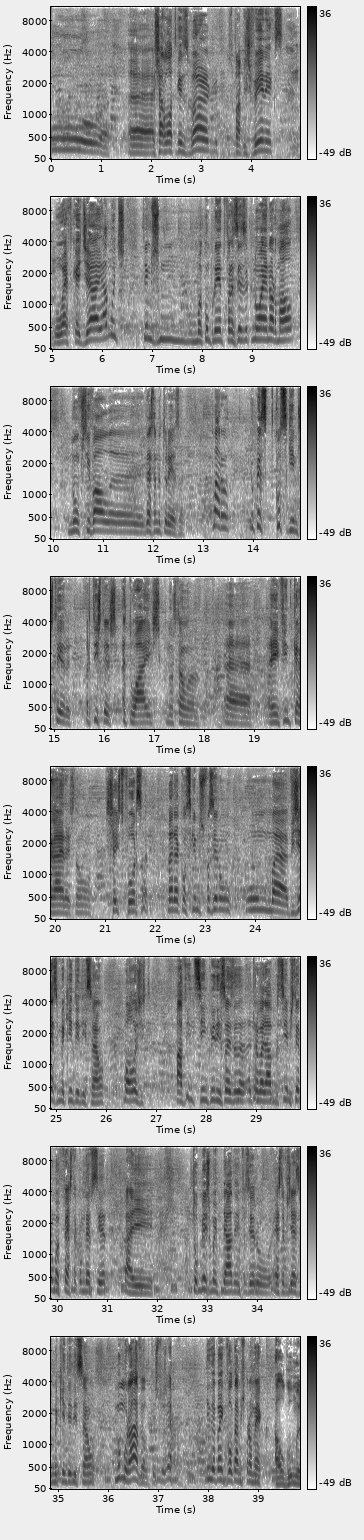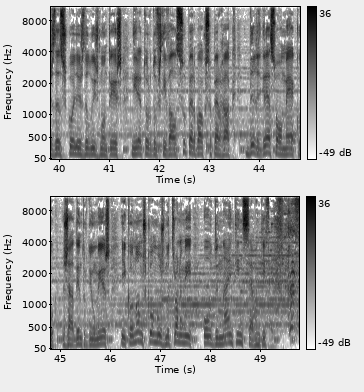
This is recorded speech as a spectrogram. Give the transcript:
a Charlotte Gainsbourg, os próprios Phoenix, o FKJ, há muitos. Temos um- uma componente francesa que não é normal num festival eh, desta natureza. Claro, eu penso que conseguimos ter artistas atuais que não estão a- em fim de carreira, estão cheios de força para conseguirmos fazer um- uma 25 edição. Bolas, isto, há 25 edições a, a trabalhar, merecíamos ter uma festa como deve ser. Pá, e estou mesmo empenhado em fazer o- esta 25 edição memorável, que as pessoas. Epá, ainda bem que voltámos para o MEC. Algumas das escolhas de Luís Montes, diretor do festival Superbox Super Rock, de regresso ao Meco, já dentro de um mês, e com nomes como os Metronomy ou The 1975.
